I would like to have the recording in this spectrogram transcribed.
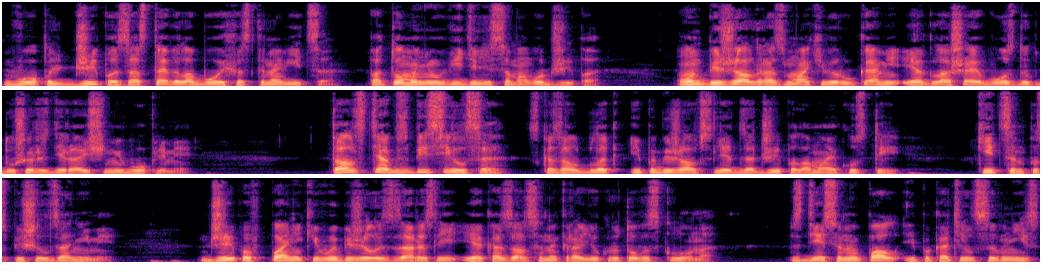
Вопль джипа заставил обоих остановиться. Потом они увидели самого джипа. Он бежал, размахивая руками и оглашая воздух душераздирающими воплями. «Толстяк взбесился», — сказал Блэк и побежал вслед за джипа, ломая кусты. Китсон поспешил за ними. Джипа в панике выбежал из зарослей и оказался на краю крутого склона. Здесь он упал и покатился вниз,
